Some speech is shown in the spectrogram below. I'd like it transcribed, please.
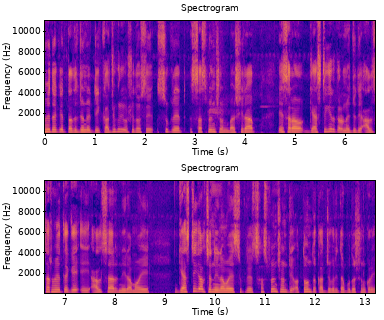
হয়ে থাকে, তাদের জন্য একটি কার্যকরী ওষুধ হচ্ছে সুক্রেট সাসপেনশন বা সিরাপ। এছাড়াও গ্যাস্ট্রিকের কারণে যদি আলসার হয়ে থাকে, এই আলসার নিরাময়ে, গ্যাস্ট্রিক আলসার নিরাময়ে সুক্রেট সাসপেনশনটি অত্যন্ত কার্যকারিতা প্রদর্শন করে।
